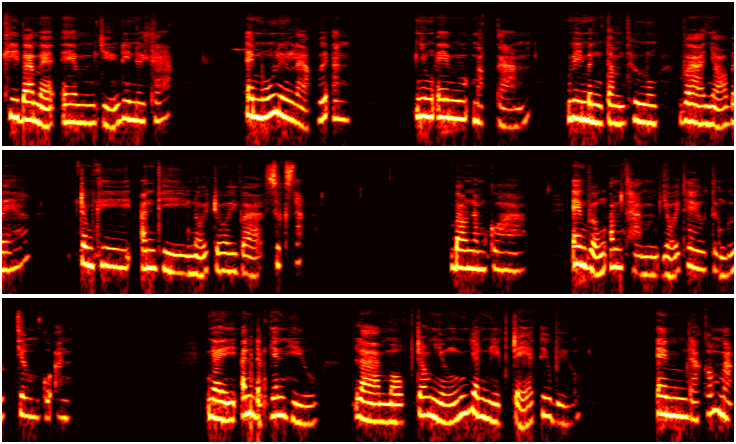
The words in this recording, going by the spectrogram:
Khi ba mẹ em chuyển đi nơi khác, em muốn liên lạc với anh. Nhưng em mặc cảm vì mình tầm thường và nhỏ bé, trong khi anh thì nổi trôi và xuất sắc. Bao năm qua, em vẫn âm thầm dõi theo từng bước chân của anh. Ngày anh đặt danh hiệu là một trong những doanh nghiệp trẻ tiêu biểu. Em đã có mặt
